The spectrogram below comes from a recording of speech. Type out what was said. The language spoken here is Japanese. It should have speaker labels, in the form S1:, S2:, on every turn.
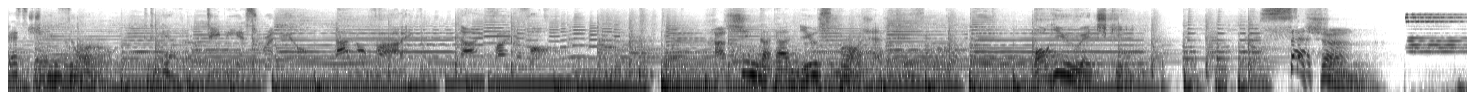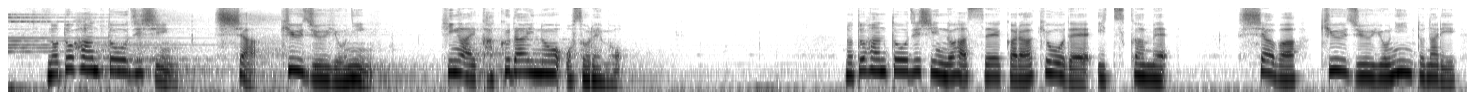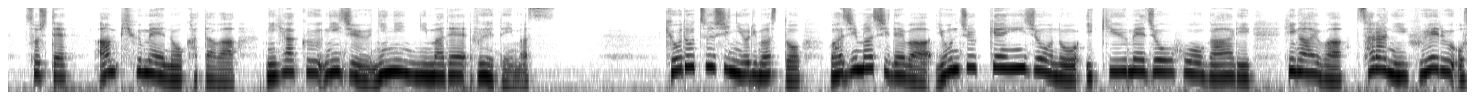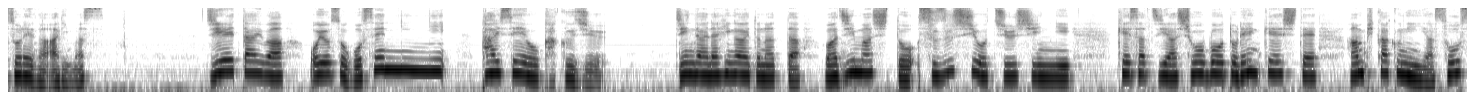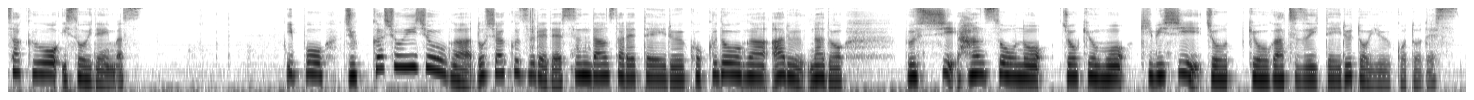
S1: Let's change the world together.
S2: TBS Radio 905-954
S1: 発信型ニュースプロジェクト。荻上チキ。セッション
S3: 能登半島地震死者94人。被害拡大の恐れも。能登半島地震の発生から今日で5日目。死者は94人となりそして安否不明の方は222人にまで増えています。共同通信によりますと輪島市では40件以上の生き埋め情報があり被害はさらに増える恐れがあります。自衛隊はおよそ5000人に体制を拡充。甚大な被害となった輪島市と珠洲市を中心に警察や消防と連携して安否確認や捜索を急いでいます。一方10カ所以上が土砂崩れで寸断されている国道があるなど物資搬送の状況も厳しい状況が続いているということです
